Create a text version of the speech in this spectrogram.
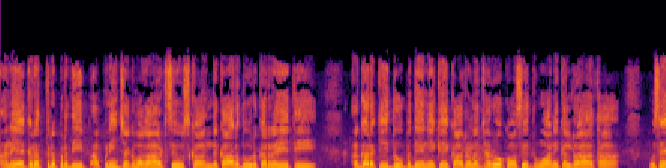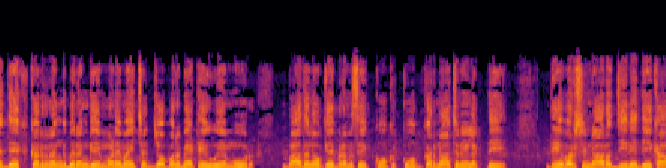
अनेक रत्न प्रदीप अपनी जगमगाहट से उसका अंधकार दूर कर रहे थे। अगर की धूप देने के कारण झरोकों से धुआँ निकल रहा था, उसे देखकर रंग बिरंगे मणिमय छज्जों पर बैठे हुए मोर बादलों के भ्रम से कूक कूक कर नाचने लगते। देवर्षि नारद जी ने देखा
